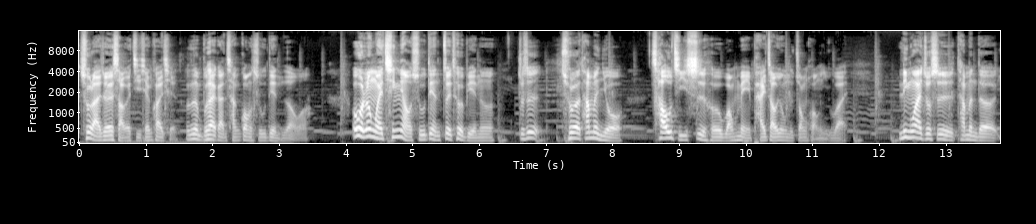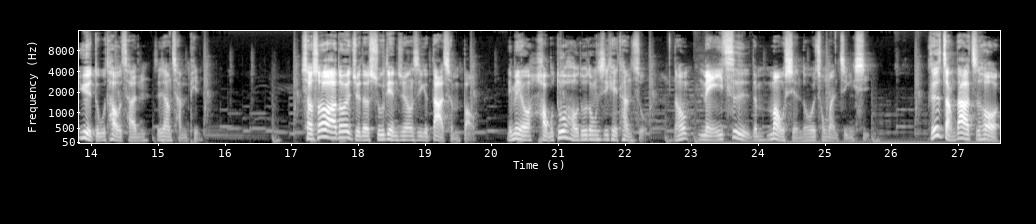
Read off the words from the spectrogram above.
出来就会少个几千块钱，我真的不太敢常逛书店，你知道吗？而我认为青鸟书店最特别呢，就是除了他们有超级适合完美拍照用的装潢以外，另外就是他们的阅读套餐这项产品。小时候啊，都会觉得书店就像是一个大城堡，里面有好多好多东西可以探索，然后每一次的冒险都会充满惊喜。可是长大之后，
